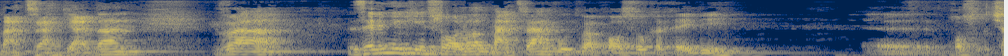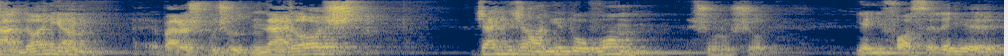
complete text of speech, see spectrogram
مطرح کردن و زمین که این سوالات مطرح بود و پاسخ خیلی پاسخ چندانی هم براش وجود نداشت جنگ جهانی دوم شروع شد. یعنی فاصله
